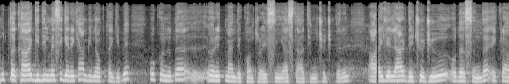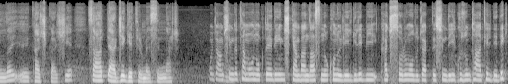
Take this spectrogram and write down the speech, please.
mutlaka gidilmesi gereken bir nokta gibi. O konuda e, öğretmen de kontrol etsin yaz tatilini çocukların. Aileler de çocuğu odasında ekranla e, karşı karşıya saatlerce getirmesinler. Hocam şimdi tam o noktaya değmişken ben de aslında o konuyla ilgili birkaç sorum olacaktı. Şimdi ilk uzun tatil dedik.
